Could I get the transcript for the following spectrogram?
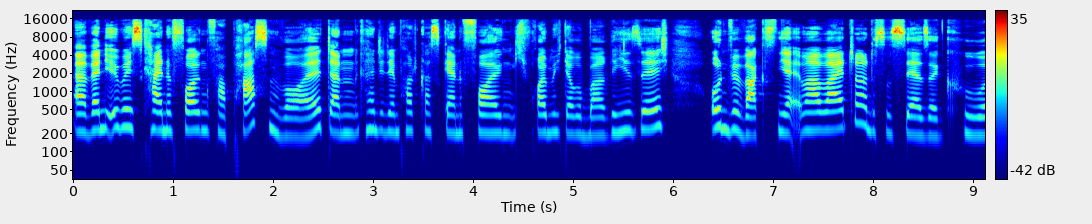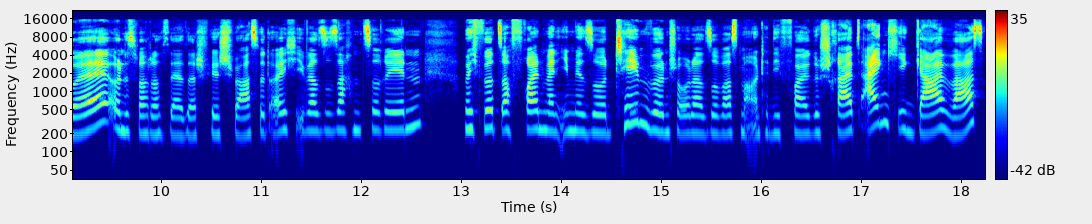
Äh, wenn ihr übrigens keine Folgen verpassen wollt, dann könnt ihr dem Podcast gerne folgen. Ich freue mich darüber riesig. Und wir wachsen ja immer weiter. Das ist sehr, sehr cool. Und es macht auch sehr, sehr viel Spaß, mit euch über so Sachen zu reden. Mich würde es auch freuen, wenn ihr mir so Themenwünsche oder sowas mal unter die Folge schreibt. Eigentlich egal was.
